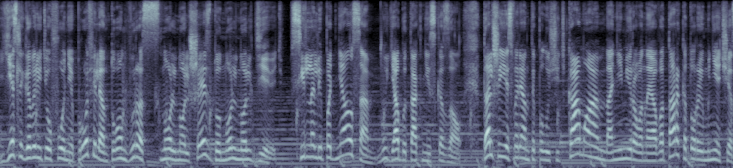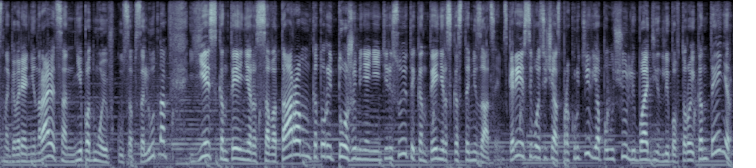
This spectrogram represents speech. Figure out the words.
Если говорить о фоне профиля, то он вырос с 0.06 до 0.09. Сильно ли поднялся? Ну, я бы так не сказал. Дальше есть варианты получить кама, анимированный аватар, который мне, честно говоря, не нравится, не под мой вкус абсолютно. Есть контейнер с аватаром, который тоже меня не интересует, и контейнер с кастомизацией. Скорее всего, сейчас прокрутив, я получу либо один, либо либо второй контейнер.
